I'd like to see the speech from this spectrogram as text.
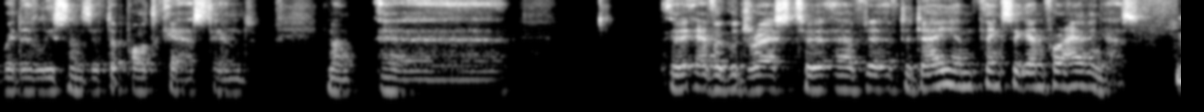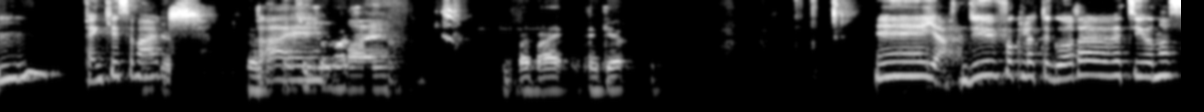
with the listeners of the podcast. And you know, uh, have a good rest of the, of the, day. And thanks again for having us. Mm-hmm. Thank you so much. Bye. So much. Bye. Bye. Bye. Thank you. Eh, ja, du får klart det gå da, vet du, Jonas.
